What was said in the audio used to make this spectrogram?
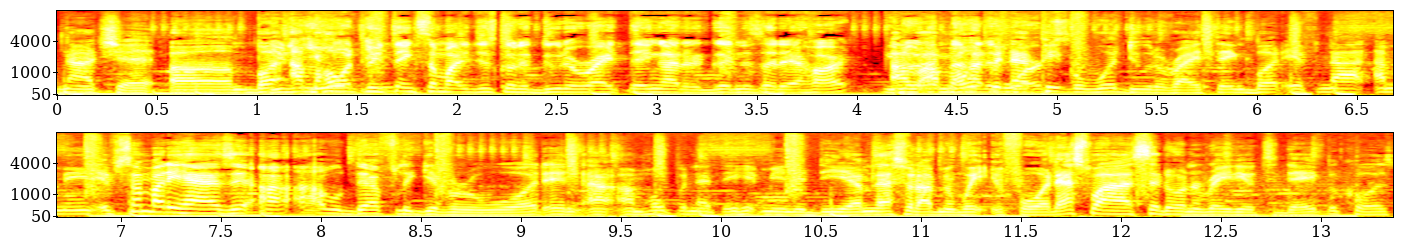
Not yet. Um, but you, I'm you, want, hoping. you think somebody's just going to do the right thing out of the goodness of their heart? You know I'm, I'm hoping that works? people would do the right thing, but if not, I mean, if somebody has it, I, I will definitely give a reward, and I, I'm hoping that they hit me in the DM. That's what I've been waiting for. That's why I said on the radio today because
